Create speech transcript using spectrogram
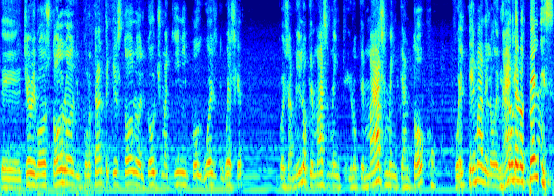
de Jerry Boss, todo lo importante que es todo lo del coach McKinney, Paul Westhead, pues a mí lo que más me, lo que más me encantó fue el tema de lo de Magic. de los tenis.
